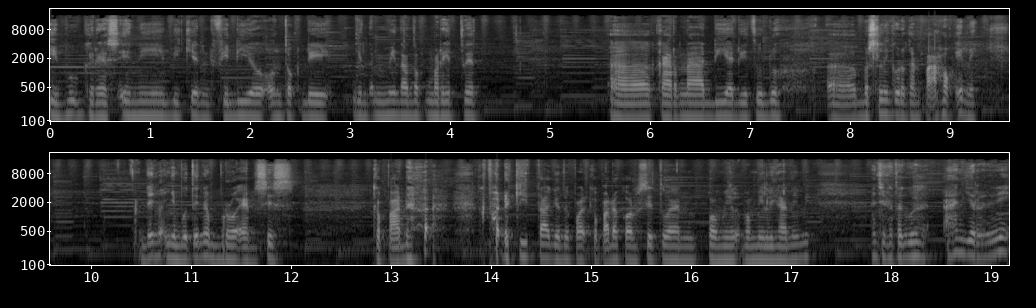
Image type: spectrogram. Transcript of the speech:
ibu Grace ini bikin video untuk di minta, untuk meretweet uh, karena dia dituduh uh, berselingkuh dengan Pak Ahok ini. Dia nggak nyebutinnya bro and sis kepada kepada kita gitu kepada konstituen pemil pemilihan ini. Anjir kata gue anjir ini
